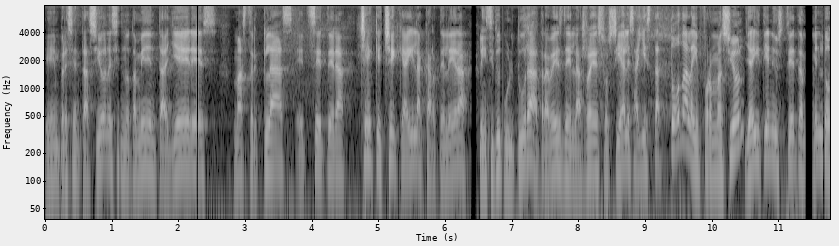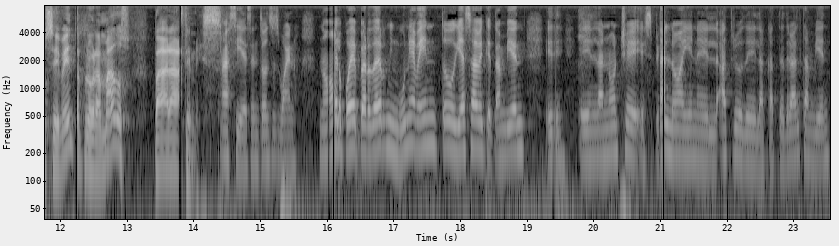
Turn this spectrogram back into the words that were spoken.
en presentaciones, sino también en talleres, masterclass, etcétera. Cheque, cheque ahí la cartelera del Instituto de Cultura a través de las redes sociales. Ahí está toda la información y ahí tiene usted también los eventos programados para este mes. Así es, entonces bueno, no se lo puede perder ningún evento, ya sabe que también eh, en la noche especial, ¿no? Ahí en el atrio de la catedral también,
